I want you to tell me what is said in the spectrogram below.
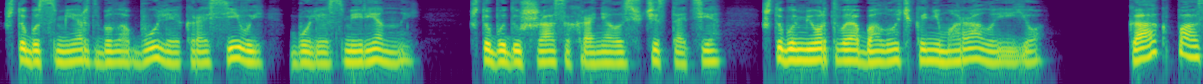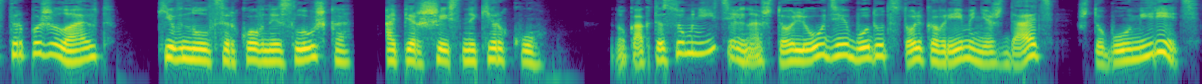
чтобы смерть была более красивой, более смиренной, чтобы душа сохранялась в чистоте, чтобы мертвая оболочка не морала ее. «Как пастор пожелают», — кивнул церковный служка, опершись на кирку. «Но как-то сомнительно, что люди будут столько времени ждать, чтобы умереть.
